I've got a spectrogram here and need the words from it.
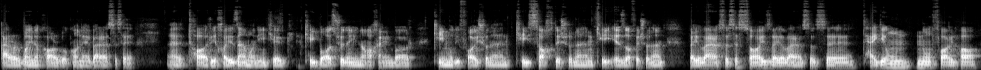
قرار با اینا کار بکنه بر اساس تاریخ های زمانی که کی باز شده اینا آخرین بار کی مودیفای شدن کی ساخته شدن کی اضافه شدن و یا بر اساس سایز و یا بر اساس تگ اون نو فایل ها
